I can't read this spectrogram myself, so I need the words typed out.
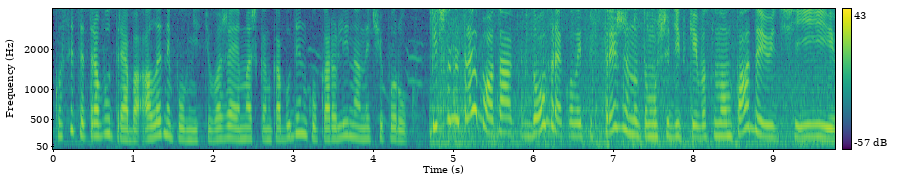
Косити траву треба, але не повністю, вважає мешканка будинку Кароліна Нечипорук. Більше не треба, а так добре, коли підстрижено, тому що дітки в основному падають, і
